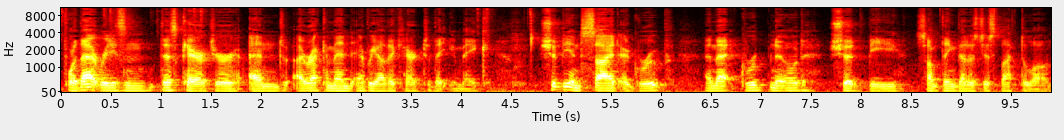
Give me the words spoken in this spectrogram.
for that reason, this character, and I recommend every other character that you make, should be inside a group, and that group node should be something that is just left alone.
